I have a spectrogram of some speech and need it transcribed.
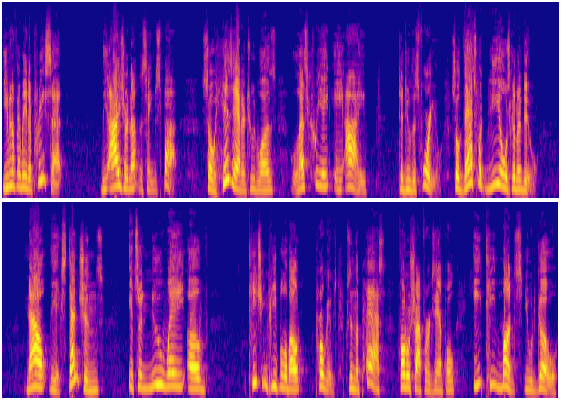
Even if I made a preset, the eyes are not in the same spot. So his attitude was, let's create AI to do this for you. So that's what Neo is going to do. Now, the extensions, it's a new way of teaching people about programs. Because in the past, Photoshop, for example, 18 months you would go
